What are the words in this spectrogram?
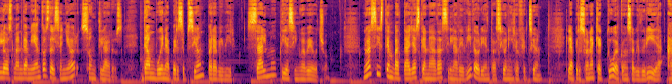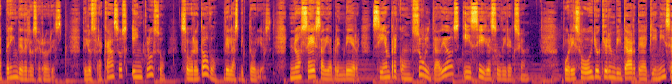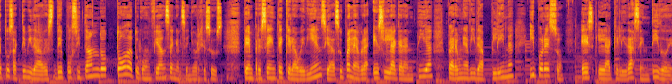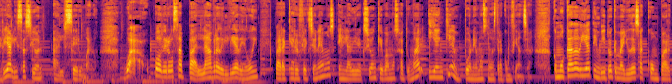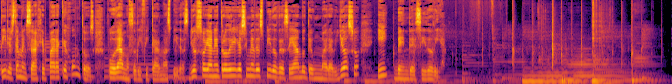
Los mandamientos del Señor son claros, dan buena percepción para vivir. Salmo 19.8. No existen batallas ganadas sin la debida orientación y reflexión. La persona que actúa con sabiduría aprende de los errores, de los fracasos e incluso, sobre todo, de las victorias. No cesa de aprender, siempre consulta a Dios y sigue su dirección. Por eso hoy yo quiero invitarte a que inicie tus actividades depositando toda tu confianza en el Señor Jesús. Ten presente que la obediencia a su palabra es la garantía para una vida plena y por eso es la que le da sentido de realización al ser humano. ¡Wow! Poderosa palabra del día de hoy para que reflexionemos en la dirección que vamos a tomar y en quién ponemos nuestra confianza. Como cada día te invito a que me ayudes a compartir este mensaje para que juntos podamos edificar más vidas. Yo soy Anet Rodríguez y me despido deseándote un maravilloso y bendecido día.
